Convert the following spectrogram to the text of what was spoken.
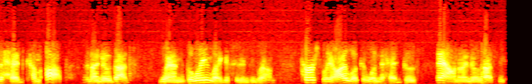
the head come up, and I know that's when the lame leg is hitting the ground. Personally, I look at when the head goes down, and I know that's the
